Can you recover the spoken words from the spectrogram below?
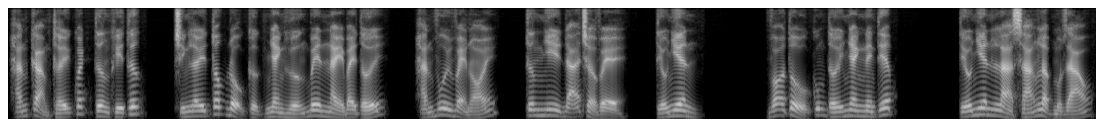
hắn cảm thấy Quách Tương khí tức, chính lấy tốc độ cực nhanh hướng bên này bay tới, hắn vui vẻ nói, Tương Nhi đã trở về, Tiếu Nhiên. Võ tổ cũng tới nhanh nên tiếp. Tiếu Nhiên là sáng lập một giáo,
